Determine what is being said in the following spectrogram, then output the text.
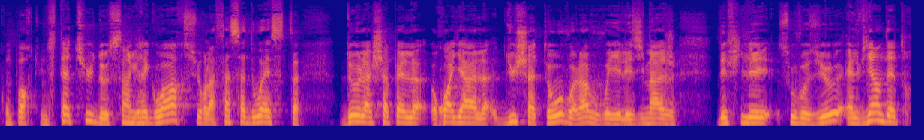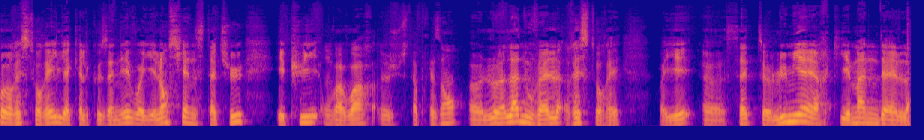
comporte une statue de Saint-Grégoire sur la façade ouest de la chapelle royale du château. Voilà, vous voyez les images défiler sous vos yeux. Elle vient d'être restaurée il y a quelques années. Vous voyez l'ancienne statue, et puis on va voir juste à présent la nouvelle restaurée. Vous voyez cette lumière qui émane d'elle.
